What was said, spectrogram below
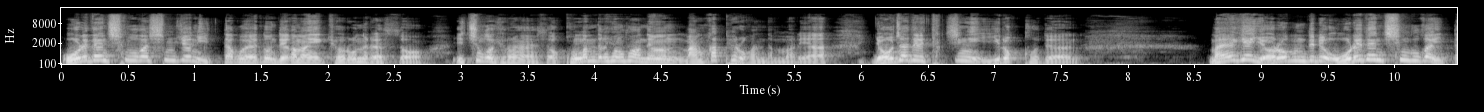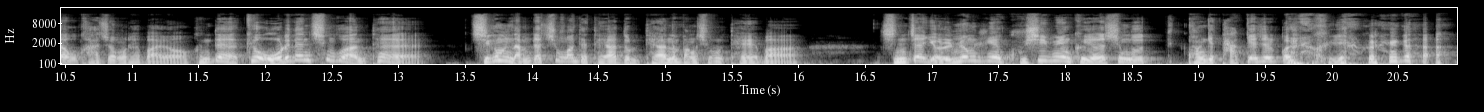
오래된 친구가 심지어는 있다고 해도 내가 만약에 결혼을 했어. 이 친구가 결혼 안 했어. 공감대가 형성 안 되면 맘카페로 간단 말이야. 여자들의 특징이 이렇거든. 만약에 여러분들이 오래된 친구가 있다고 가정을 해봐요. 근데 그 오래된 친구한테 지금 남자친구한테 대하도록 대하는 방식으로 대해봐. 진짜 10명 중에 90이면 그 여자친구 관계 다 깨질걸요, 그게. 그러니까.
